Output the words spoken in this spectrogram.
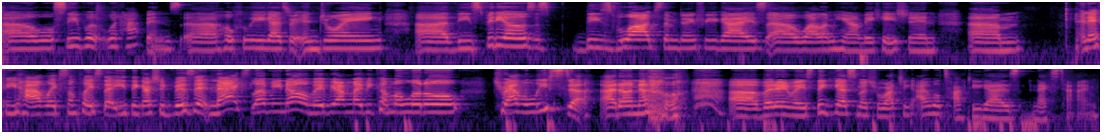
uh, we'll see what, what happens. Uh, hopefully you guys are enjoying uh, these videos, this, these vlogs I'm doing for you guys uh, while I'm here on vacation. Um, and if you have like some place that you think I should visit next, let me know. Maybe I might become a little travelista. I don't know. Uh, but anyways, thank you guys so much for watching. I will talk to you guys next time.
